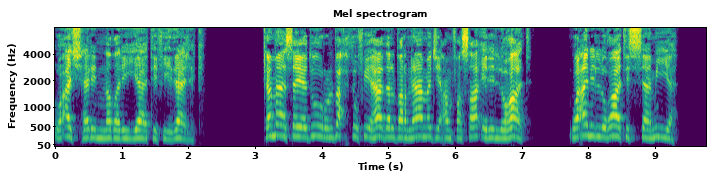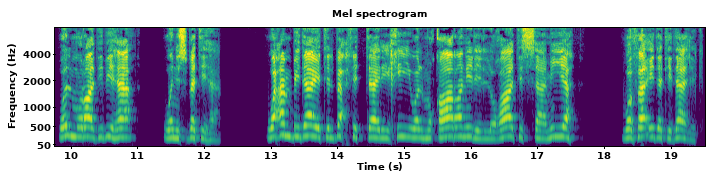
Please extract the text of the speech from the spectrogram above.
وأشهر النظريات في ذلك. كما سيدور البحث في هذا البرنامج عن فصائل اللغات وعن اللغات السامية والمراد بها ونسبتها وعن بداية البحث التاريخي والمقارن للغات السامية وفائدة ذلك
